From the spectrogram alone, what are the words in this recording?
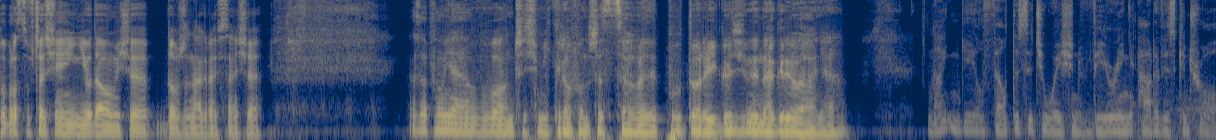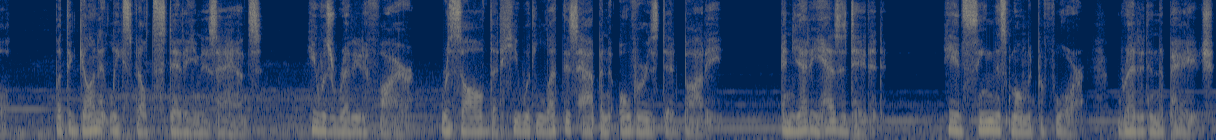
po prostu wcześniej nie udało mi się dobrze nagrać, w sensie... Zapomniałem włączyć mikrofon przez całe półtorej godziny nagrywania. Nightingale felt the situation veering out of his control, but the gun at least felt steady in his hands. He was ready to fire, resolved that he would let this happen over his dead body. And yet he hesitated. He had seen this moment before, read it in the page.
